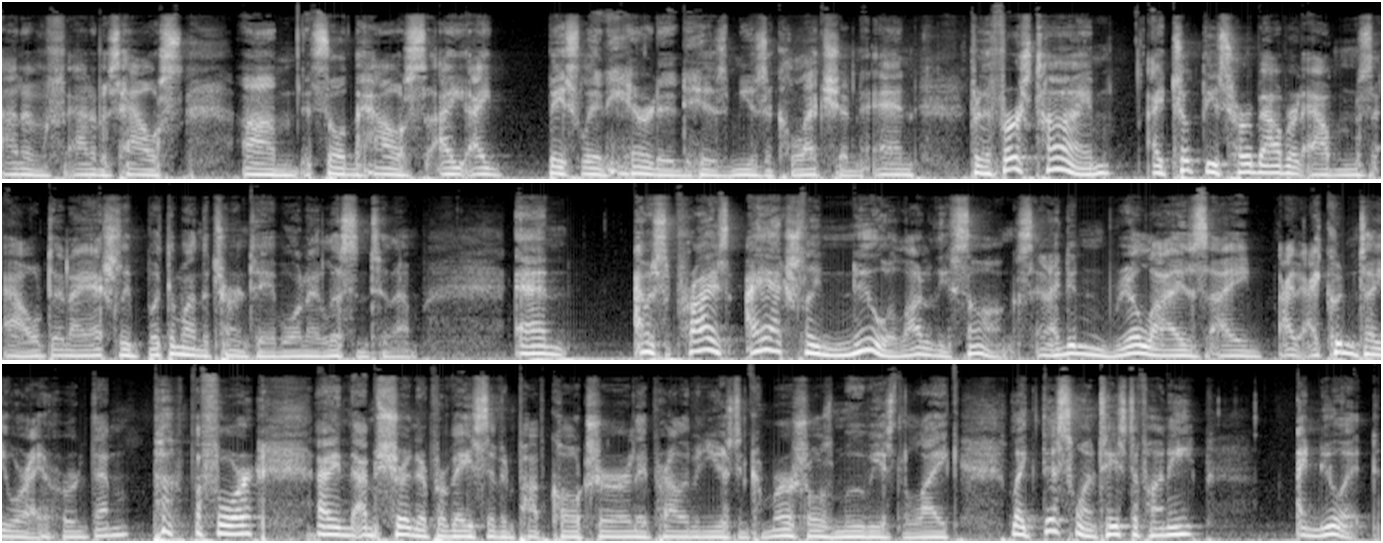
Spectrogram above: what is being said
out of out of his house, um, it sold the house. I, I basically inherited his music collection, and for the first time, I took these Herb Alpert albums out and I actually put them on the turntable and I listened to them, and I was surprised. I actually knew a lot of these songs, and I didn't realize I, I, I couldn't tell you where I heard them before. I mean, I'm sure they're pervasive in pop culture. They've probably been used in commercials, movies, the like. Like this one, Taste of Honey, I knew it.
